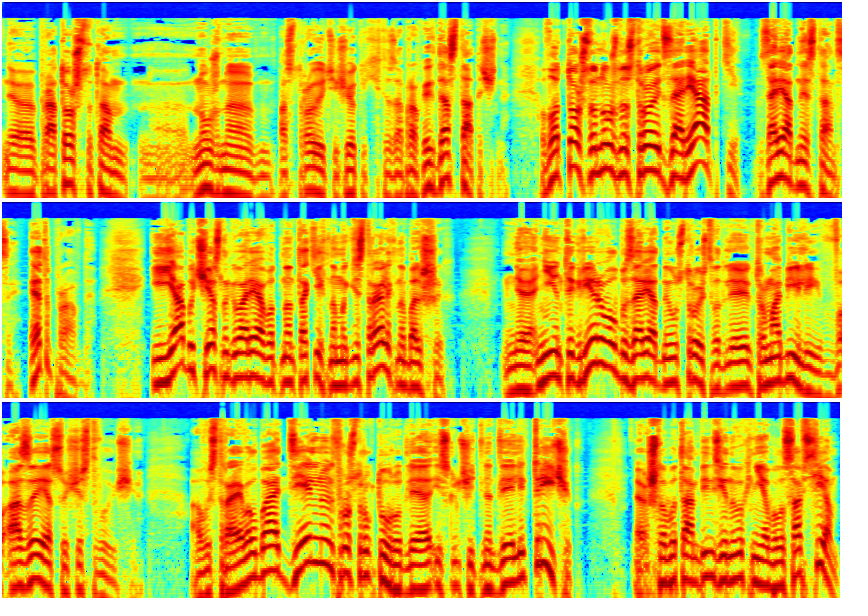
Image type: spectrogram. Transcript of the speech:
э, про то, что там э, нужно построить еще каких-то заправок. Их достаточно. Вот то, что нужно строить зарядки, зарядные станции, это правда. И я бы, честно говоря, вот на таких, на магистралях, на больших, не интегрировал бы зарядные устройства для электромобилей в АЗС существующие а выстраивал бы отдельную инфраструктуру для, исключительно для электричек, э, чтобы там бензиновых не было совсем.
